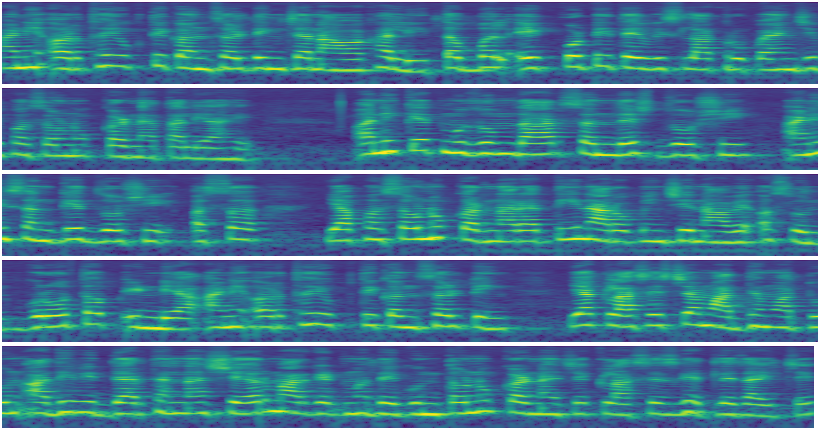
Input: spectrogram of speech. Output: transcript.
आणि अर्थयुक्ती कन्सल्टिंगच्या नावाखाली तब्बल एक कोटी तेवीस लाख रुपयांची फसवणूक करण्यात आली आहे. अनिकेत मुजुमदार संदेश जोशी आणि संकेत जोशी असं या फसवणूक करणाऱ्या तीन आरोपींची नावे असून ग्रोथ अप इंडिया आणि अर्थयुक्ती कन्सल्टिंग या क्लासेसच्या माध्यमातून आधी विद्यार्थ्यांना शेअर मार्केटमध्ये गुंतवणूक करण्याचे क्लासेस घेतले जायचे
